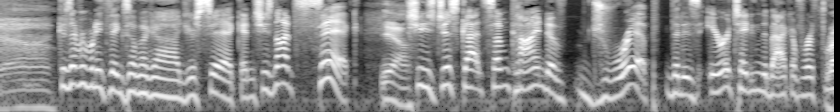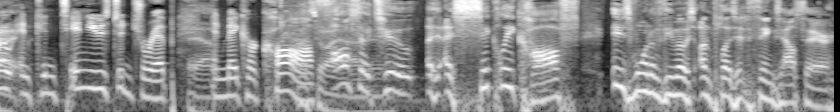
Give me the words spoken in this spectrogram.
yeah. Because everybody thinks, oh my God, you're sick. And she's not sick. Yeah. She's just got some kind of drip that is irritating the back of her throat Right. and continues to drip Yeah. and make her cough. That's what I- also, too, a, a sickly cough is one of the most unpleasant things out there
